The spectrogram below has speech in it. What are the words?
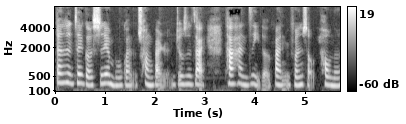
但是，这个失恋博物馆的创办人，就是在他和自己的伴侣分手以后呢，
